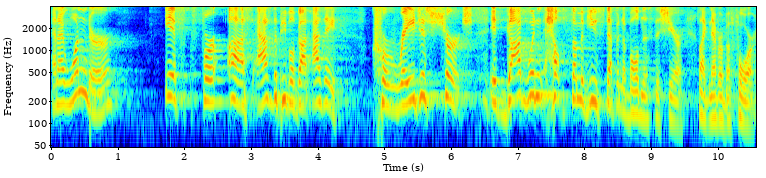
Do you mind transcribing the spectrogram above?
And I wonder if for us, as the people of God, as a courageous church, if God wouldn't help some of you step into boldness this year like never before.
